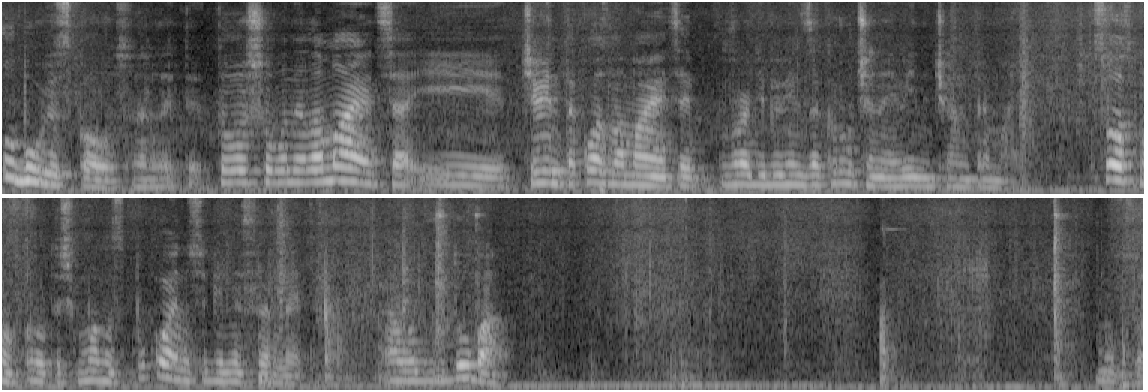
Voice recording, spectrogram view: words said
обов'язково сверлити. Тому що вони ламаються і чи він тако зламається, вроді би він закручений, він нічого не тримає. Сосну крутиш, можна спокійно собі не сверлити. А от в дуба. Ну все.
